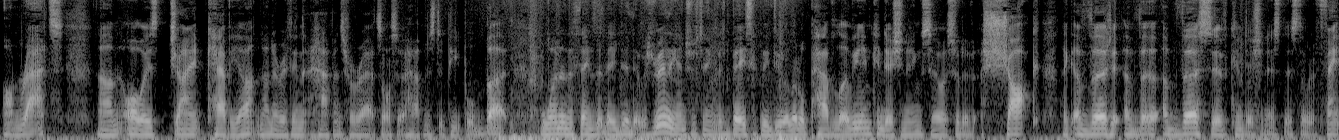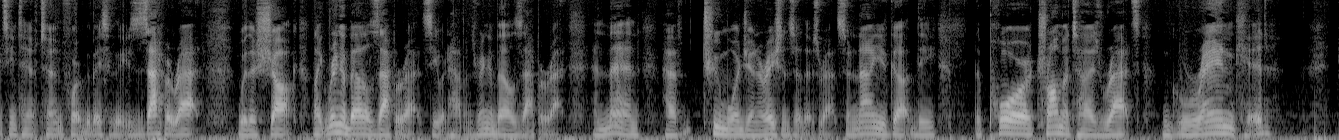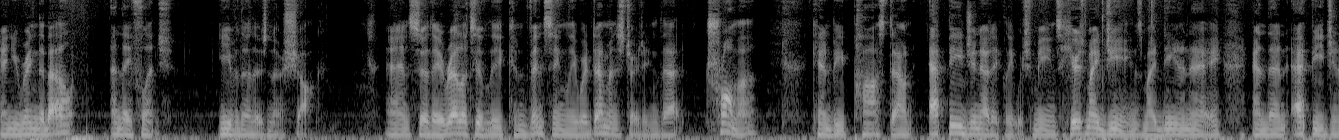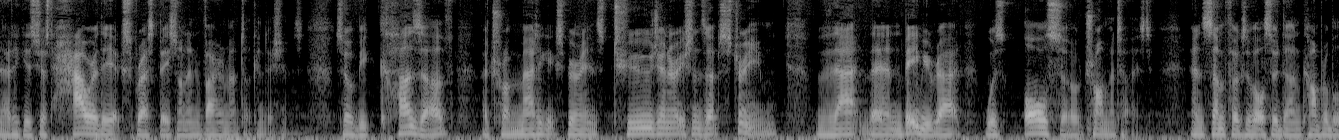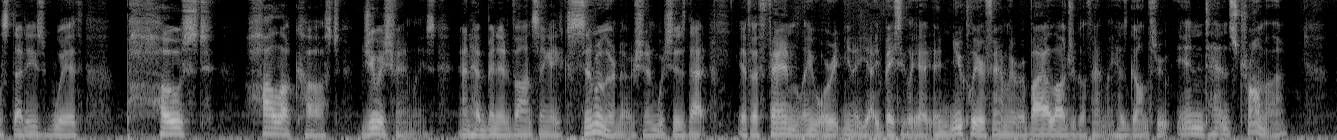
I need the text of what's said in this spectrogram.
on rats. Um, always giant caveat, not everything that happens for rats also happens to people. But one of the things that they did that was really interesting was basically do a little Pavlovian conditioning, so a sort of a shock, like aver, aversive condition is this sort of fancy term for it, but basically zap a rat with a shock, like ring a bell, zap a rat, see what happens. Ring a bell, zap a rat. And then have two more generations of those rats. So now you've got the, the poor traumatized rat's grandkid, and you ring the bell, and they flinch even though there's no shock. And so they relatively convincingly were demonstrating that trauma can be passed down epigenetically, which means here's my genes, my DNA, and then epigenetic is just how are they expressed based on environmental conditions. So because of a traumatic experience two generations upstream, that then baby rat was also traumatized. And some folks have also done comparable studies with post Holocaust Jewish families and have been advancing a similar notion, which is that if a family, or you know, yeah, basically a, a nuclear family or a biological family, has gone through intense trauma,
